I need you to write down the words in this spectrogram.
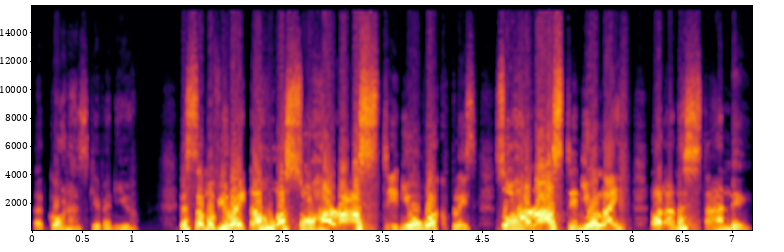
that God has given you. There's some of you right now who are so harassed in your workplace, so harassed in your life, not understanding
